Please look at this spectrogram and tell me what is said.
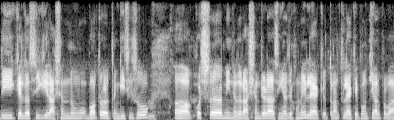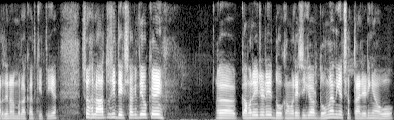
ਦੀ ਕਿੱਲਤ ਸੀਗੀ ਰਾਸ਼ਨ ਨੂੰ ਬਹੁਤ ਤੰਗੀ ਸੀ। ਸੋ। ਕੁਝ ਮਹੀਨੇ ਦਾ ਰਾਸ਼ਨ ਜਿਹੜਾ ਅਸੀਂ ਅੱਜ ਹੁਣੇ ਲੈ ਕੇ ਤੁਰੰਤ ਲੈ ਕੇ ਪਹੁੰਚੇ ਹਾਂ ਔਰ ਪਰਿਵਾਰ ਦੇ ਨਾਲ ਮੁਲਾਕਾਤ ਕੀਤੀ ਹੈ। ਸੋ ਹਾਲਾਤ ਤੁਸੀਂ ਦੇਖ ਸਕਦੇ ਹੋ ਕਿ ਕਮਰੇ ਜਿਹੜੇ ਦੋ ਕਮਰੇ ਸੀਗੇ ਔਰ ਦੋਵਾਂ ਦੀਆਂ ਛੱਤਾਂ ਜਿਹੜੀਆਂ ਉਹ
